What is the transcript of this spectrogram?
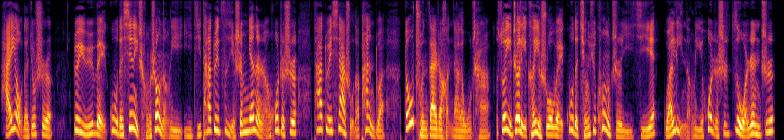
还有的就是。对于韦固的心理承受能力，以及他对自己身边的人，或者是他对下属的判断，都存在着很大的误差。所以这里可以说，韦固的情绪控制以及管理能力，或者是自我认知，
